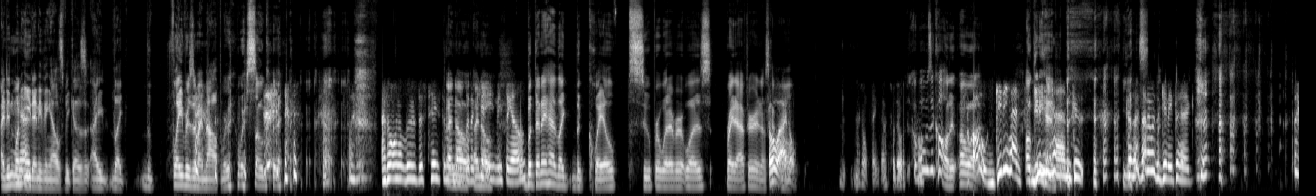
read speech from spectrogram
I didn't want to eat anything else because I like the flavors in my mouth were, were so good. I don't want to lose this taste in my I know, mouth, but I, I can't know. eat anything else. But then I had like the quail soup or whatever it was right after, and I was oh, kinda, I don't. I don't think that's what it was. What was it called? It- Oh, uh, Oh, guinea hen. Oh, guinea hen. Because I thought it was a guinea pig. Uh,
